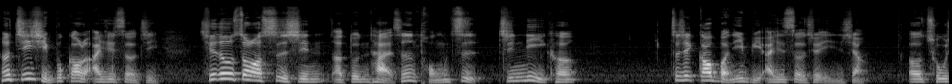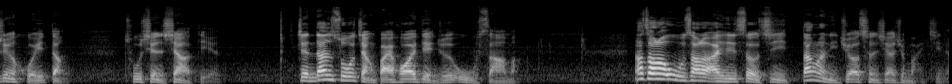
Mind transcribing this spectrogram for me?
和机器不高的 IC 设计，其实都是受到四星啊、敦泰，甚至同志、金利科这些高本一比 IC 设计的影响，而出现回档，出现下跌。简单说，讲白话一点，就是误杀嘛。那遭到误杀的 IC 设计，当然你就要趁现在去买进啊，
